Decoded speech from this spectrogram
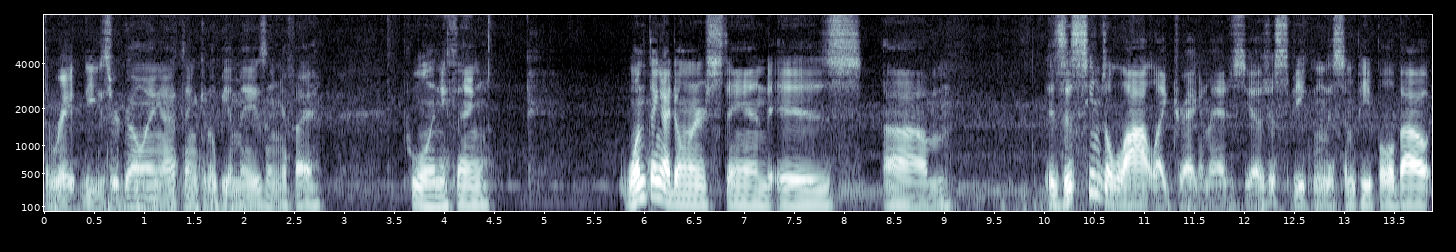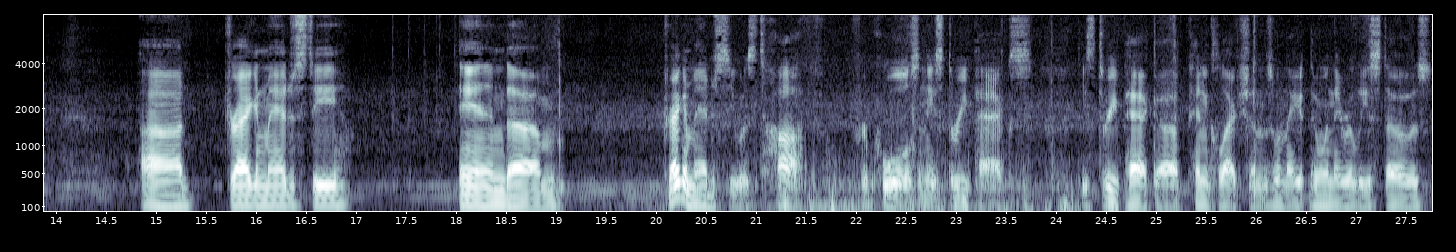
the rate these are going, I think it'll be amazing if I pull anything. One thing I don't understand is, um, is this seems a lot like Dragon Majesty. I was just speaking to some people about uh, Dragon Majesty, and um, Dragon Majesty was tough for pools in these three packs, these three pack uh, pin collections when they when they released those.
